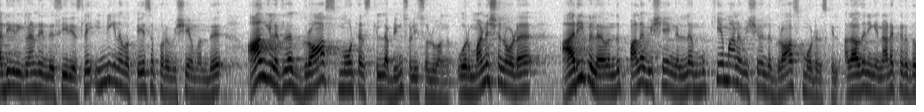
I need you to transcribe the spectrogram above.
அதிகரிக்கலான்ற இந்த சீரியஸில் இன்றைக்கி நம்ம பேச போகிற விஷயம் வந்து ஆங்கிலத்தில் கிராஸ் மோட்டர் ஸ்கில் அப்படின்னு சொல்லி சொல்லுவாங்க. ஒரு மனுஷனோட அறிவில் வந்து பல விஷயங்களில் முக்கியமான விஷயம் இந்த கிராஸ் மோட்டர் ஸ்கில் அதாவது நீங்கள் நடக்கிறது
